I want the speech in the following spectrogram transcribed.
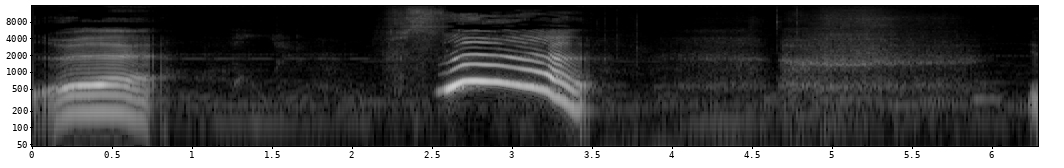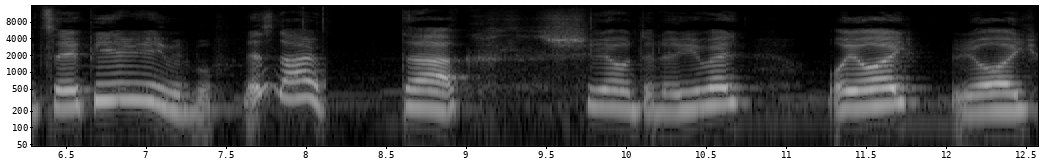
Е. Все. І це який рівень був? Не знаю. Так, Ще один рівень. Ой-ой, ой.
